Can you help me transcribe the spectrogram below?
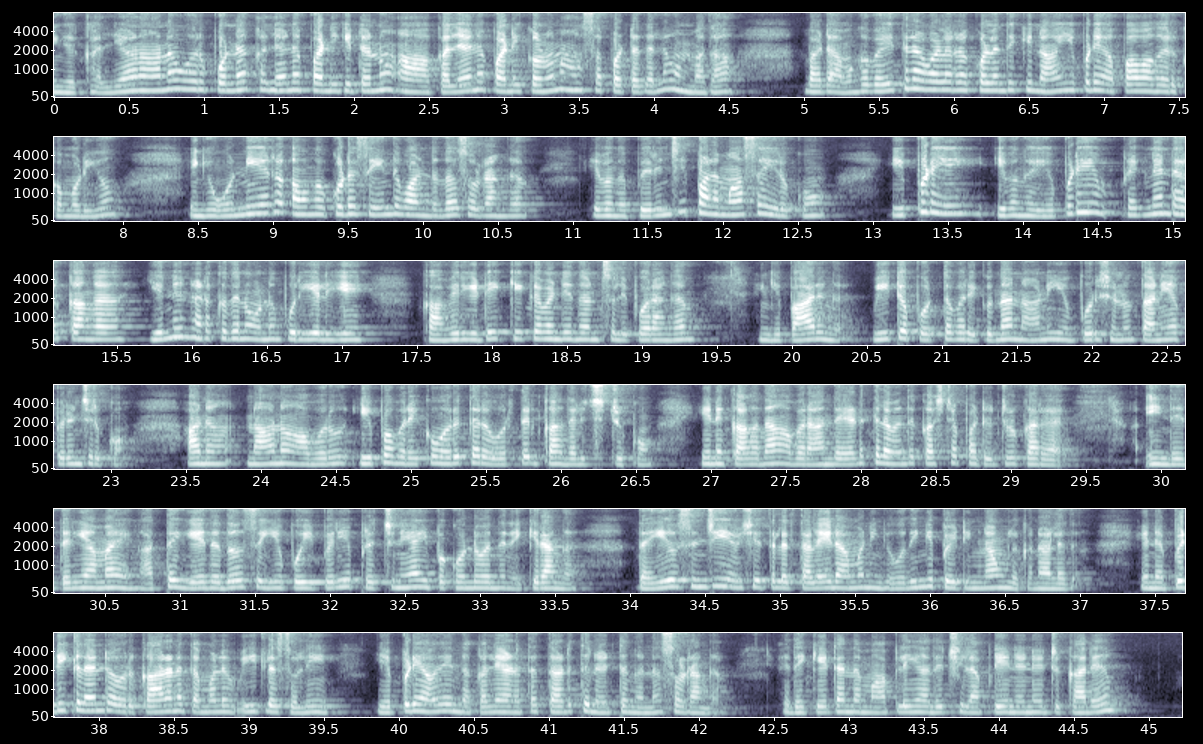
இங்கே கல்யாணம் ஆன ஒரு பொண்ணை கல்யாணம் பண்ணிக்கிட்டு ஆ, கல்யாணம் பண்ணிக்கணும்னு ஆசைப்பட்டதெல்லாம் உண்மைதான். பட் அவங்க வயித்துல வளர குழந்தைக்கு நான் எப்படி அப்பாவாக இருக்க முடியும்? இங்கே ஒன் இயர் அவங்க கூட சேர்ந்து வாழ்ந்துதான் சொல்கிறாங்க இவங்க பிரிஞ்சு பல மாதம் இருக்கும். இப்படி இவங்க எப்படி ப்ரெக்னெண்ட்டாக இருக்காங்க? என்ன நடக்குதுன்னு ஒன்றும் புரியலையே. காவேரிகிட்டே கேட்க வேண்டியதுன்னு சொல்லி போகிறாங்க இங்கே பாருங்க வீட்டை பொறுத்த வரைக்கும் தான் நானும் என் புருஷனும் தனியாக பிரிஞ்சிருக்கோம். ஆனால் நானும் அவரும் இப்போ வரைக்கும் ஒருத்தரை ஒருத்தர் காதலிச்சிட்டு இருக்கோம். எனக்காக தான் அவர் அந்த இடத்துல வந்து கஷ்டப்பட்டுட்டு இருக்காரு. இந்த தெரியாம எங்க அத்தை ஏதேதோ செய்ய போய் பெரிய பிரச்சனையா இப்ப கொண்டு வந்து நிக்கிறாங்க. தயவு செஞ்சு என் விஷயத்துல தலையிடாம நீங்க ஒதுங்கி போயிட்டீங்கன்னா உங்களுக்கு நல்லது. என்னை பிடிக்கலன்ற ஒரு காரணத்தை மட்டும் வீட்டுல சொல்லி எப்படியாவது இந்த கல்யாணத்தை தடுத்து நிறுத்துங்கன்னு சொல்றாங்க. இதை கேட்ட அந்த மாப்பிள்ளையும் அதிர்ச்சியில் அப்படியே நின்றுட்டு இருக்காரு.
